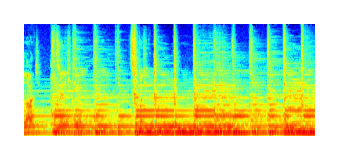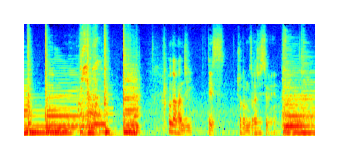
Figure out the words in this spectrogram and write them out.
んな感じ。普通に弾く。ずっと弾く。こんな感じです。ちょっと難しいですよね。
